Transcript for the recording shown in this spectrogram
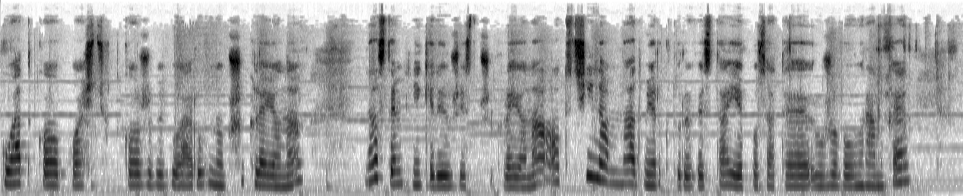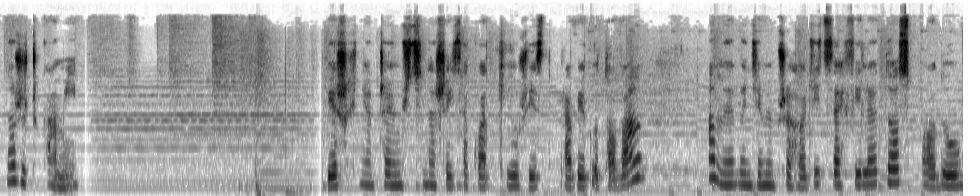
Gładko, płaściutko, żeby była równo przyklejona. Następnie, kiedy już jest przyklejona, odcinam nadmiar, który wystaje poza tę różową ramkę nożyczkami. Wierzchnia część naszej zakładki już jest prawie gotowa, a my będziemy przechodzić za chwilę do spodu.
